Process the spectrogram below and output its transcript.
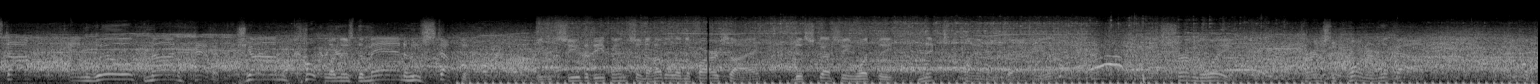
stop and will not have it. John Copeland is the man who stopped it. You can see the defense in the huddle on the far side discussing what the next plan of attack is. Sherman Williams turns the corner and look out. He will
